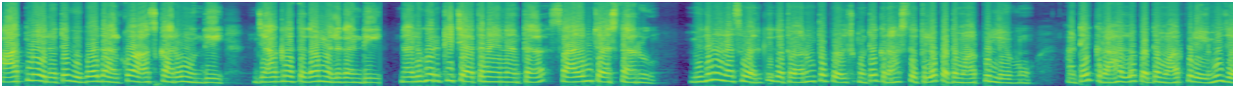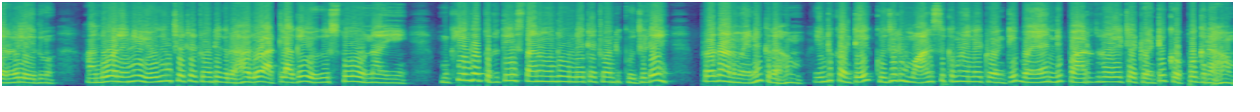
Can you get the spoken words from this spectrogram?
ఆత్మీయులతో విభేదాలకు ఆస్కారం ఉంది. జాగ్రత్తగా మెలగండి. నలుగురికి చేతనైనంత సాయం చేస్తారు. మిథున రాశి వారికి గత వారంతో పోల్చుకుంటే గ్రహస్థితిలో పెద్ద మార్పులు లేవు. అంటే గ్రహాల్లో పెద్ద మార్పులు ఏమీ జరగలేదు. అందువల్లనే యోగించేటటువంటి గ్రహాలు అట్లాగే యోగిస్తూ ఉన్నాయి. ముఖ్యంగా తృతీయ స్థానం ముందు ఉండేటటువంటి కుజుడే ప్రధానమైన గ్రహం. ఎందుకంటే కుజుడు మానసికమైనటువంటి భయాన్ని పారద్రోయేటటువంటి గొప్ప గ్రహం.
